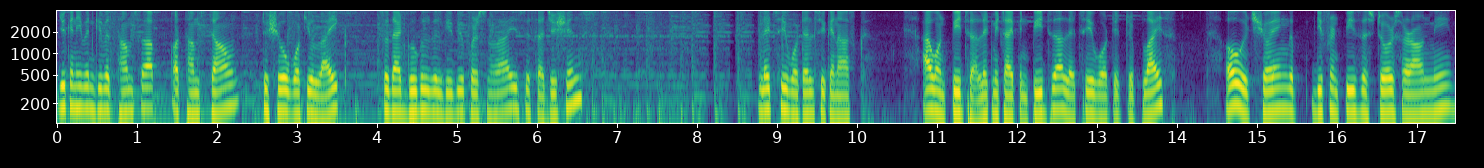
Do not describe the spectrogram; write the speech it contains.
You can even give a thumbs up or thumbs down to show what you like so that Google will give you personalized suggestions. Let's see what else you can ask. I want pizza. Let me type in pizza. Let's see what it replies. Oh, it's showing the different pizza stores around me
